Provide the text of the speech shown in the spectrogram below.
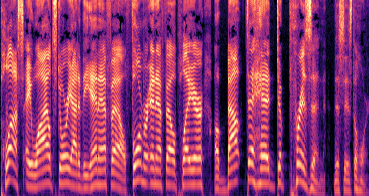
Plus, a wild story out of the NFL. Former NFL player about to head to prison. This is the horn.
